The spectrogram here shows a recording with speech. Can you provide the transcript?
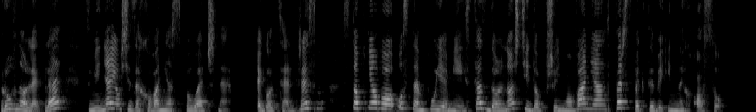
Równolegle zmieniają się zachowania społeczne. Egocentryzm stopniowo ustępuje miejsca zdolności do przyjmowania perspektywy innych osób,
